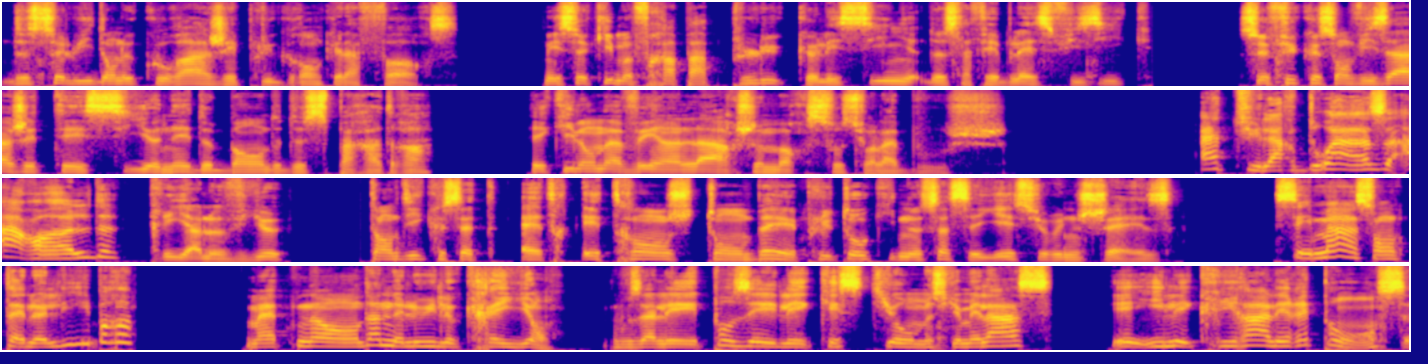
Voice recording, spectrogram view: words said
de celui dont le courage est plus grand que la force. Mais ce qui me frappa plus que les signes de sa faiblesse physique, ce fut que son visage était sillonné de bandes de sparadrap et qu'il en avait un large morceau sur la bouche. As-tu l'ardoise, Harold? cria le vieux, tandis que cet être étrange tombait plutôt qu'il ne s'asseyait sur une chaise. Ses mains sont-elles libres? Maintenant, donne-lui le crayon. Vous allez poser les questions, monsieur Mélas, et il écrira les réponses.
